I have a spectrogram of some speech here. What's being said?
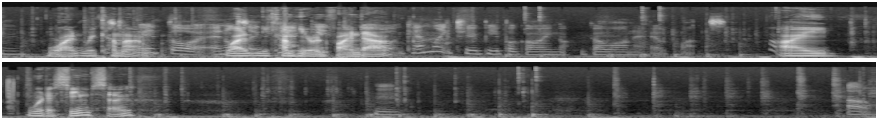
Hmm. Why didn't we Just come out? And why also, didn't you come here and find go- out? Can like two people going go on it at once? I would assume so. Hmm. Oh,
